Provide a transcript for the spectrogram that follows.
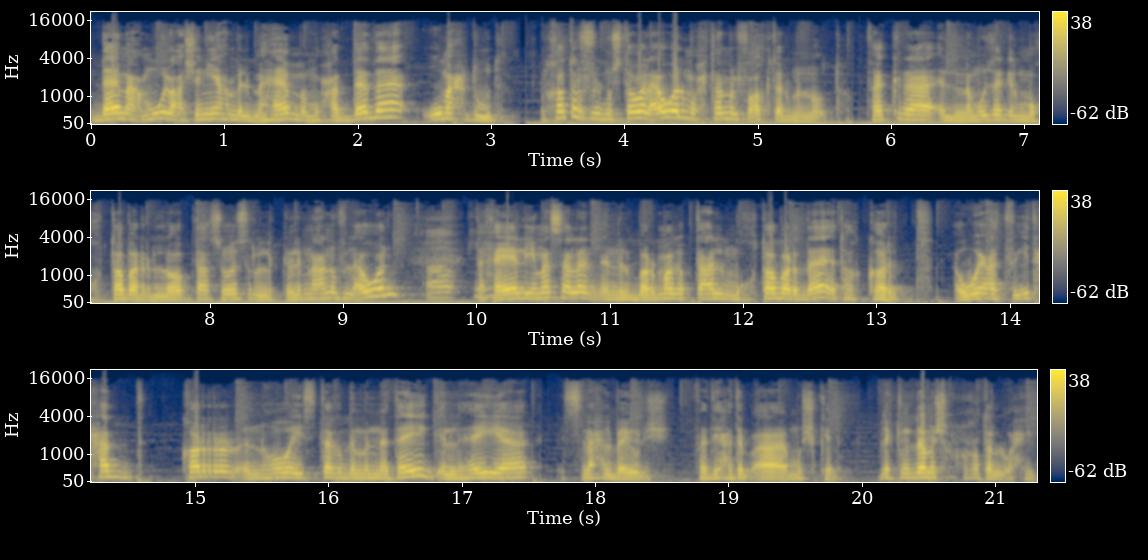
ده معمول عشان يعمل مهام محددة ومحدودة. الخطر في المستوى الأول محتمل في أكتر من نقطة. فاكرة النموذج المختبر اللي هو بتاع سويسرا اللي اتكلمنا عنه في الأول؟ okay. تخيلي مثلا إن البرمجة بتاع المختبر ده اتهكرت أو وقعت في إيد حد قرر إن هو يستخدم النتائج اللي هي السلاح البيولوجي. فدي هتبقى مشكلة. لكن ده مش الخطر الوحيد.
